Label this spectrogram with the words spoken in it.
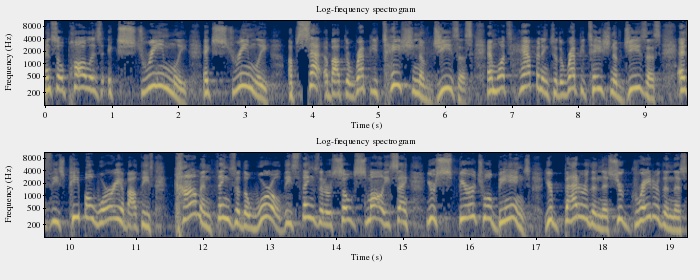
And so Paul is extremely, extremely upset about the reputation of Jesus and what's happening to the reputation of Jesus as these people worry about these common things of the world, these things that are so small. He's saying, You're spiritual beings. You're better than this. You're greater than this.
